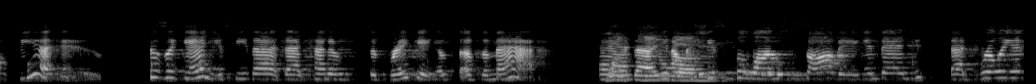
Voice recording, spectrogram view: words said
Sofia is. Because again, you see that that kind of the breaking of of the mask, Well, and uh, you know um, she's full on sobbing, and then that brilliant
